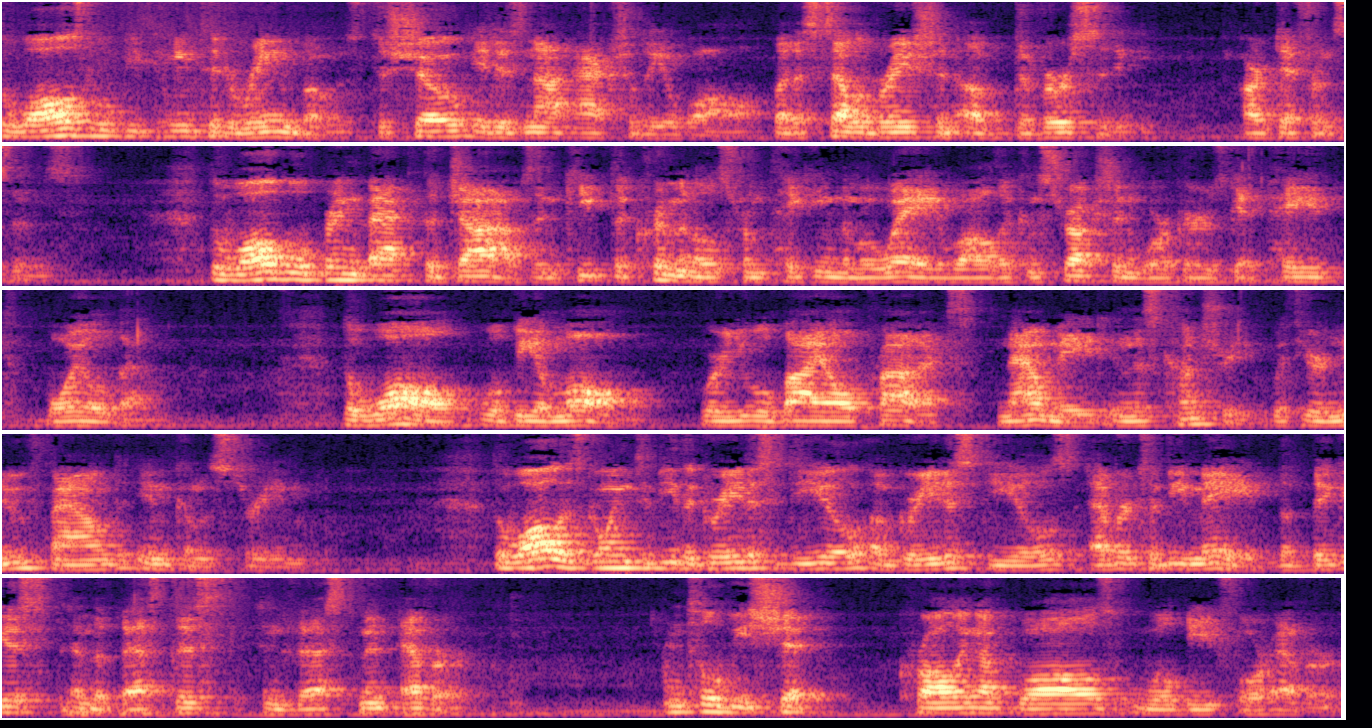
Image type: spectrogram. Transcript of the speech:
The walls will be painted rainbows to show it is not actually a wall, but a celebration of diversity, our differences. The wall will bring back the jobs and keep the criminals from taking them away while the construction workers get paid to boil them. The wall will be a mall where you will buy all products now made in this country with your newfound income stream. The wall is going to be the greatest deal of greatest deals ever to be made, the biggest and the bestest investment ever until we ship, crawling up walls will be forever.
